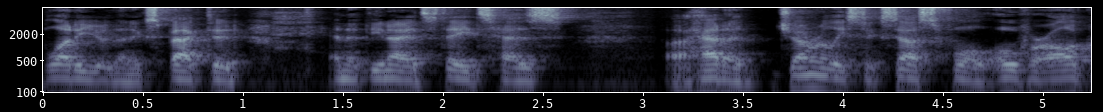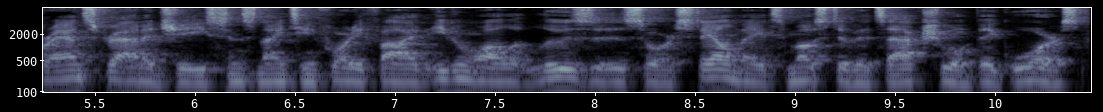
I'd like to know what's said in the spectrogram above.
bloodier than expected, and that the United States has uh, had a generally successful overall grand strategy since 1945, even while it loses or stalemates most of its actual big wars.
